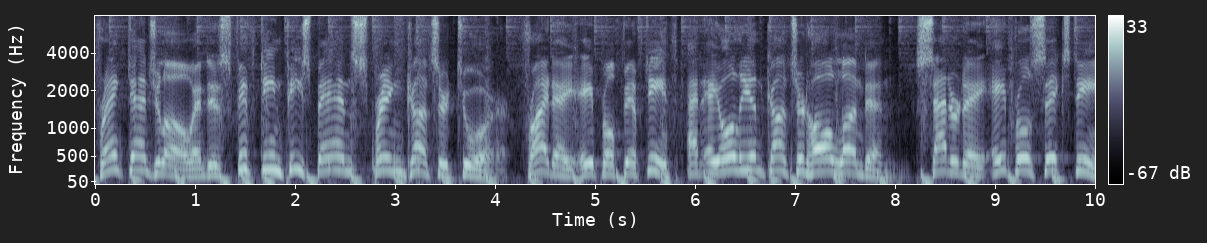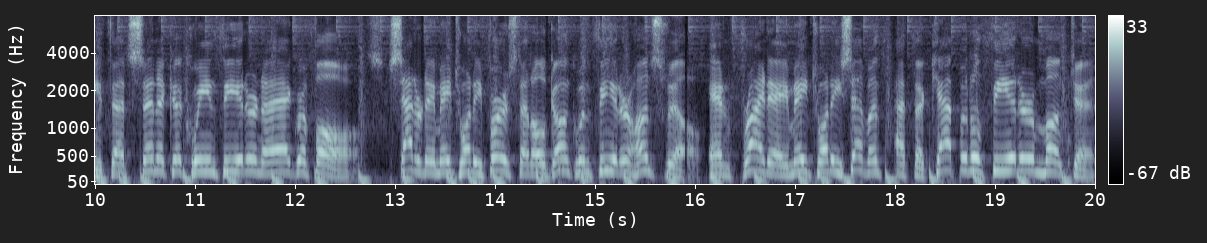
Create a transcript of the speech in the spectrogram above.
Frank D'Angelo and his 15 piece band Spring Concert Tour. Friday, April 15th at Aeolian Concert Hall, London. Saturday, April 16th at Seneca Queen Theatre, Niagara Falls. Saturday, May 21st at Algonquin Theatre, Huntsville. And Friday, May 27th at the Capitol Theatre, Moncton.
